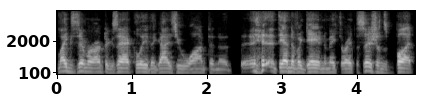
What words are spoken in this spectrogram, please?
Mike Zimmer aren't exactly the guys you want in a, at the end of a game to make the right decisions, but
